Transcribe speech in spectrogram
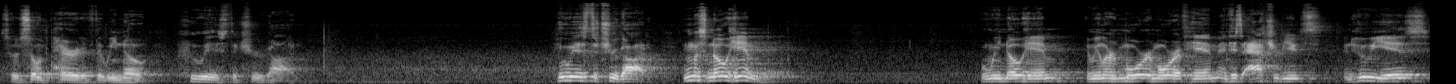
So it's so imperative that we know who is the true God. Who is the true God? We must know Him. When we know Him and we learn more and more of Him and His attributes and who He is,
